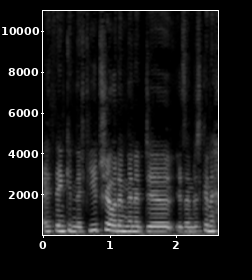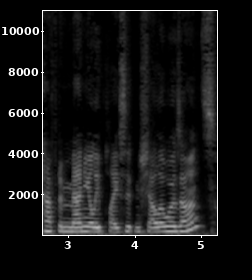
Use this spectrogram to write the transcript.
I think in the future what I'm going to do is I'm just going to have to manually place it in shallower zones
